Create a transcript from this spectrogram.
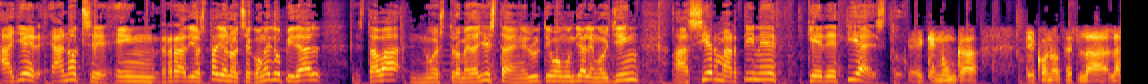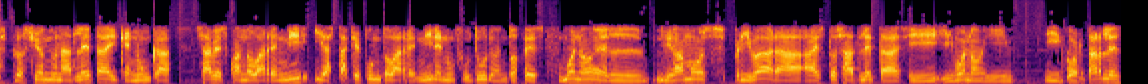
Ayer, anoche, en Radio Estadio Noche con Edu Pidal, estaba nuestro medallista en el último mundial en Hollín, Asier Martínez, que decía esto. que nunca eh, conoces la, explosión de un atleta y que nunca sabes cuándo va a rendir y hasta qué punto va a rendir en un futuro. Entonces, bueno, el, digamos, privar a, estos atletas y, bueno, y, y cortarles,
